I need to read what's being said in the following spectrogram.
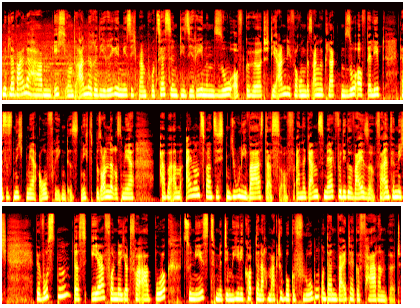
Mittlerweile haben ich und andere, die regelmäßig beim Prozess sind, die Sirenen so oft gehört, die Anlieferung des Angeklagten so oft erlebt, dass es nicht mehr aufregend ist, nichts Besonderes mehr. Aber am 21. Juli war es das auf eine ganz merkwürdige Weise, vor allem für mich. Wir wussten, dass er von der JVA Burg zunächst mit dem Helikopter nach Magdeburg geflogen und dann weiter gefahren wird.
